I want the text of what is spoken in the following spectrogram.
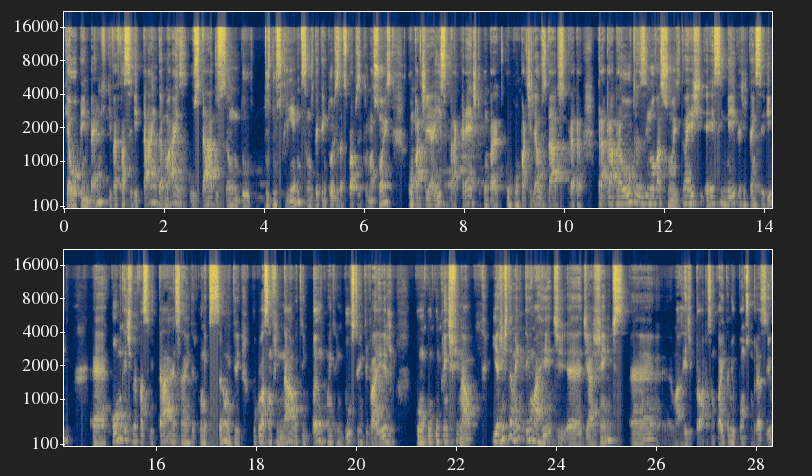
que é o Open Bank, que vai facilitar ainda mais, os dados são do, dos, dos, clientes, são os detentores das próprias informações, compartilhar isso para crédito, compartilhar os dados para outras inovações. Então, é esse, é esse meio que a gente está inserido. É, como que a gente vai facilitar essa interconexão entre população final, entre banco, entre indústria, entre varejo, com, com, com o cliente final. E a gente também tem uma rede é, de agentes, é, uma rede própria, são 40 mil pontos no Brasil,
